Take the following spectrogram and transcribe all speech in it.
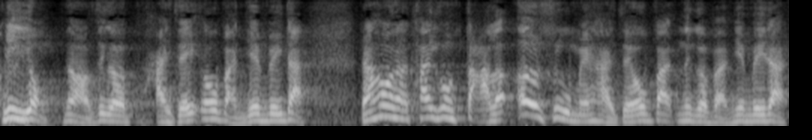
利用啊这个海贼欧反舰飞弹，然后呢，他一共打了二十五枚海贼欧反那个反舰飞弹，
